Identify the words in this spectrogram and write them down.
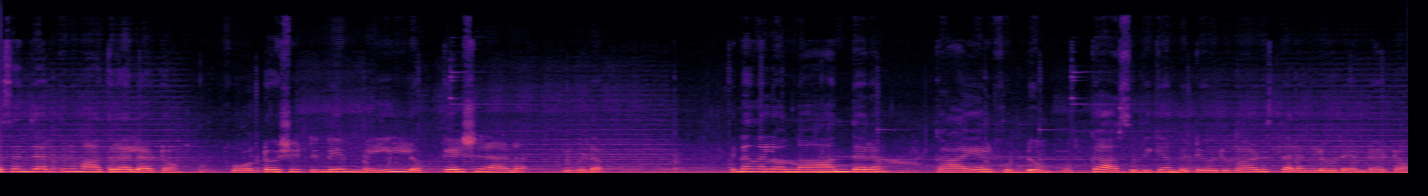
വിനോദസഞ്ചാരത്തിന് മാത്രമല്ല കേട്ടോ. ഫോട്ടോഷൂട്ടിന്റെ മെയിൻ ലൊക്കേഷനാണ് ഇവിടം. പിന്നെ നല്ല ഒന്നാം തരം കായൽ ഫുഡും ഒക്കെ ആസ്വദിക്കാൻ പറ്റിയ ഒരുപാട് സ്ഥലങ്ങൾ ഇവിടെ ഉണ്ട് കേട്ടോ.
